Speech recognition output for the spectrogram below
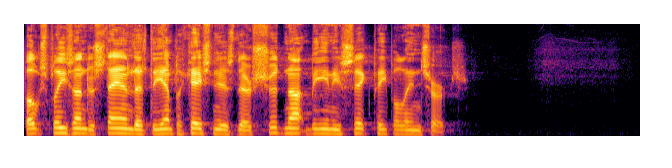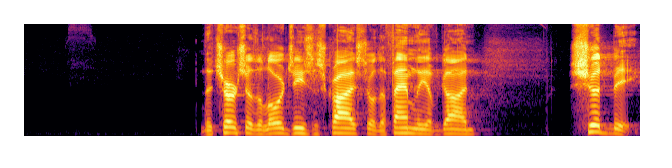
Folks, please understand that the implication is there should not be any sick people in church. The church of the Lord Jesus Christ or the family of God should be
